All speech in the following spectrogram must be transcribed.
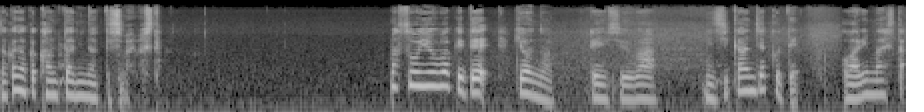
なかなか簡単になってしまいました、まあ、そういうわけで今日の練習は2時間弱で終わりました。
